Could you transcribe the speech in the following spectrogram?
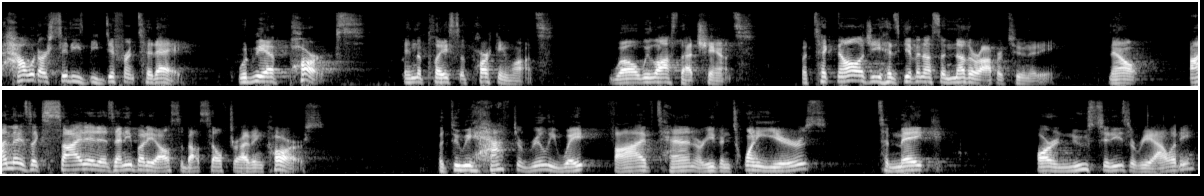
how would our cities be different today? Would we have parks in the place of parking lots? Well, we lost that chance. But technology has given us another opportunity. Now, I'm as excited as anybody else about self driving cars. But do we have to really wait five, 10, or even 20 years to make our new cities a reality,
